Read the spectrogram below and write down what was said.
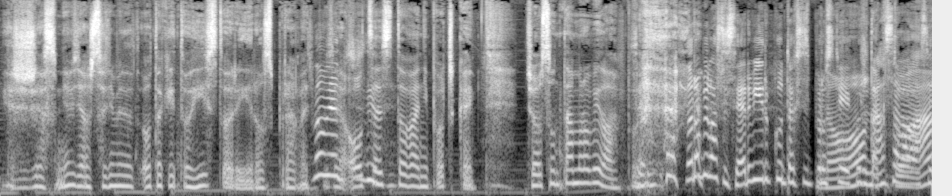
Ježiš, ja som nevedela, že sa ideme o takejto histórii rozprávať. No, ja, o cestovaní, počkaj. Čo som tam robila? No robila si servírku, tak si proste no, akože nasávala si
